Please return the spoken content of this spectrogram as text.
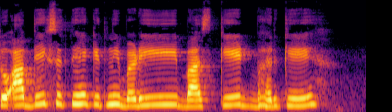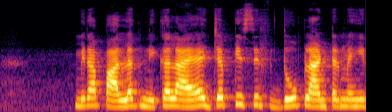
तो आप देख सकते हैं कितनी बड़ी बास्केट भर के मेरा पालक निकल आया है, जबकि सिर्फ़ दो प्लांटर में ही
